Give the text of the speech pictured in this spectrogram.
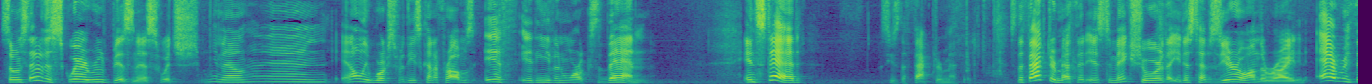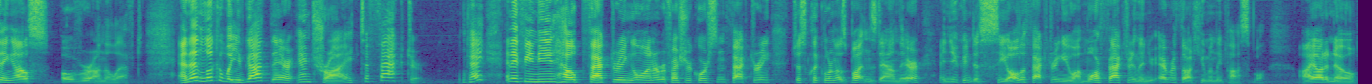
So instead of the square root business, which, you know, eh, it only works for these kind of problems if it even works then. Instead, use the factor method. So the factor method is to make sure that you just have 0 on the right and everything else over on the left. And then look at what you've got there and try to factor. Okay? And if you need help factoring and want a refresher course in factoring, just click one of those buttons down there and you can just see all the factoring you want, more factoring than you ever thought humanly possible. I ought to know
